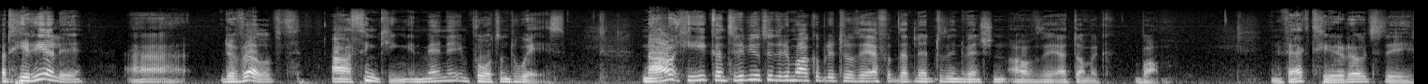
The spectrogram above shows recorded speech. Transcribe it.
But he really uh, developed our thinking in many important ways. Now, he contributed remarkably to the effort that led to the invention of the atomic bomb. In fact, he wrote the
